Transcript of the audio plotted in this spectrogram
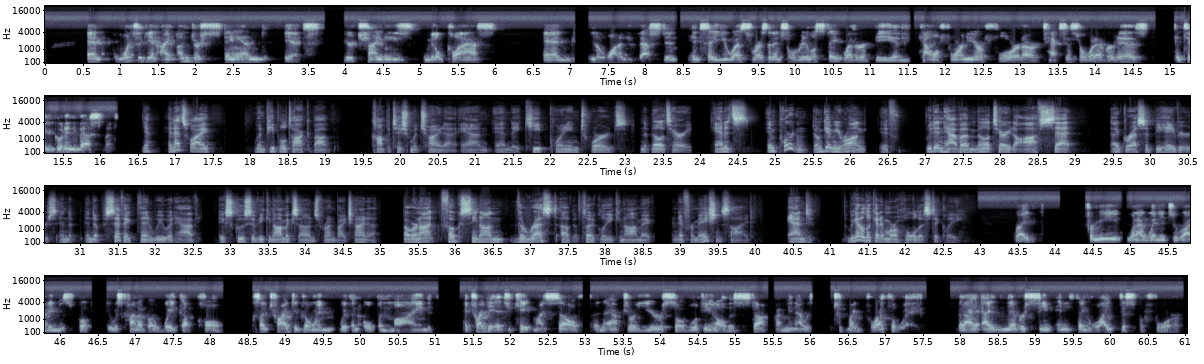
And once again, I understand it. You're Chinese middle class and you know want to invest in in say US residential real estate whether it be in California or Florida or Texas or whatever it is it's a good investment. Yeah. And that's why when people talk about competition with China and and they keep pointing towards the military and it's important, don't get me wrong, if we didn't have a military to offset aggressive behaviors in the Indo-Pacific, then we would have exclusive economic zones run by China. But we're not focusing on the rest of the political, economic, and information side. And we got to look at it more holistically. Right. For me, when I went into writing this book, it was kind of a wake up call because I tried to go in with an open mind. I tried to educate myself. And after a year or so of looking at all this stuff, I mean, I was, took my breath away but I, I had never seen anything like this before.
